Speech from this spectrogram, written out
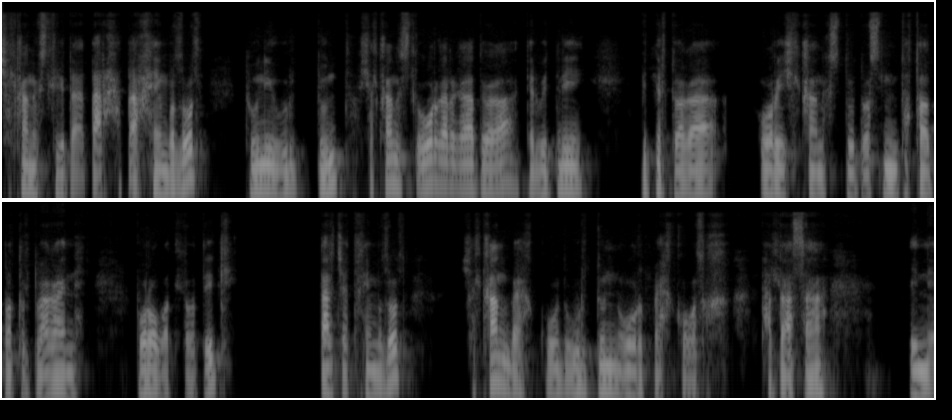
шалтгаан нөхцөлийг дарах дарах юм бол түүний үр дүнд шалтгаан нөхцөл уур гаргаад байгаа тэр бидний биднэрт байгаа уурын шалтгаан нөхцлүүд бас нь дотоод бодолд байгаа энэ буруу бодлуудыг дарж чадах юм бол шалтгаан байхгүй үр дүн уурд байхгүй болох талаасаа энэ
